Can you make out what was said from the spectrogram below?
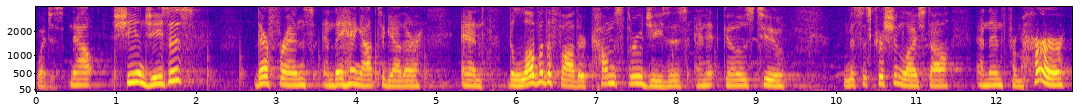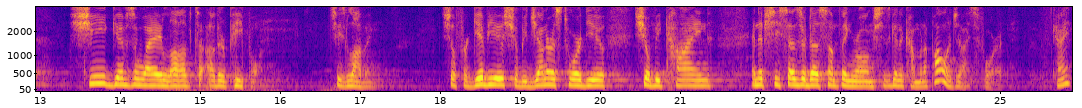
wedges. Now, she and Jesus, they're friends and they hang out together. And the love of the Father comes through Jesus and it goes to Mrs. Christian Lifestyle. And then from her, she gives away love to other people. She's loving. She'll forgive you, she'll be generous toward you, she'll be kind. And if she says or does something wrong, she's going to come and apologize for it. Okay?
